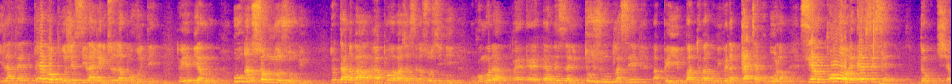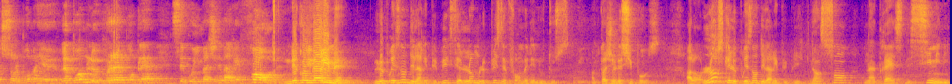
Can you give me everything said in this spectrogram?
Il a fait un très bon projet sur la réduction de la pauvreté. Tu as bien Où en sommes-nous aujourd'hui? Tout un rapport à l'Agence des Nations Unies, où comme on a RDC est toujours classé par pays, bateau qui vivent dans 4 Yakubola. C'est encore le FCC. Donc cherchons le problème ailleurs. Le problème, le vrai problème, c'est pour imaginer la réforme. Ndekongarime, le président de la République, c'est l'homme le plus informé de nous tous. Oui. En tout cas, je le suppose. Alors, lorsque le président de la République, dans son adresse de 6 minutes,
